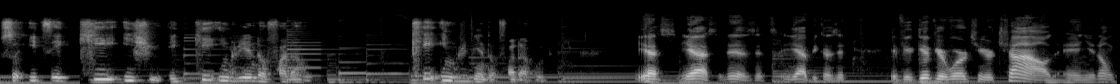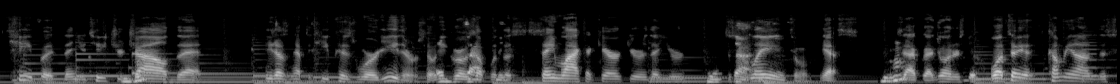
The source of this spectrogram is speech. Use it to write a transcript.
So it's a key issue, a key ingredient of fatherhood. Key ingredient of fatherhood. Yes, yes, it is. It's yeah, because it if you give your word to your child and you don't keep it, then you teach your mm-hmm. child that he doesn't have to keep his word either. So he exactly. grows up with the same lack of character that you're exactly. displaying to him. Yes. Mm-hmm. Exactly. I do understand. Well, I'll tell you, coming out of this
